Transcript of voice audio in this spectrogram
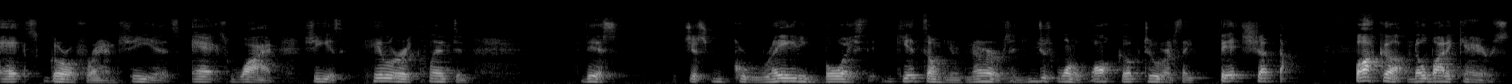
ex-girlfriend. She is ex-wife. She is Hillary Clinton. This just grating voice that gets on your nerves and you just want to walk up to her and say, bitch, shut the fuck up. Nobody cares.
